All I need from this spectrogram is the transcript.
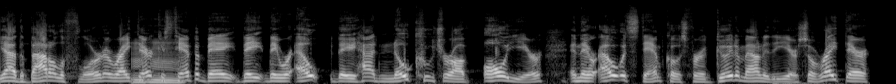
Yeah, the Battle of Florida right there because mm-hmm. Tampa Bay they they were out they had no Kucherov all year and they were out with Stamkos for a good amount of the year. So right there,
